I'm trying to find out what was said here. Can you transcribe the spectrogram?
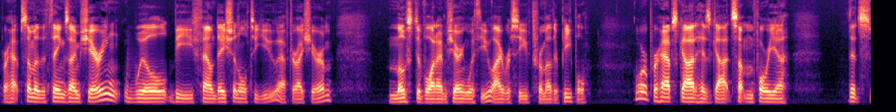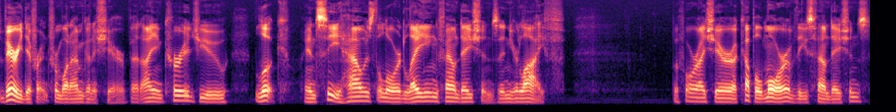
Perhaps some of the things I'm sharing will be foundational to you after I share them. Most of what I'm sharing with you I received from other people. Or perhaps God has got something for you that's very different from what I'm going to share. But I encourage you look and see how is the Lord laying foundations in your life. Before I share a couple more of these foundations,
